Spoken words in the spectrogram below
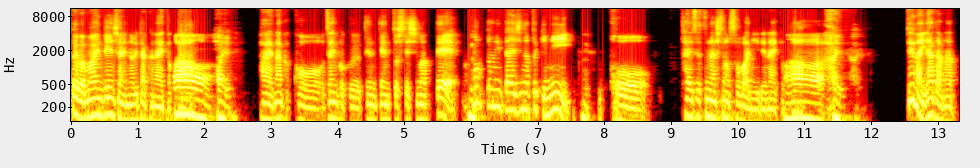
例えば？満員電車に乗りたくないとあか、あ、はい。はい、なんかこう、全国転々としてしまって、うん本当に大事な時にうん、こう、大切な人のそばに入れないとか、ああ、はい、はい。っていうのは嫌だなっ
